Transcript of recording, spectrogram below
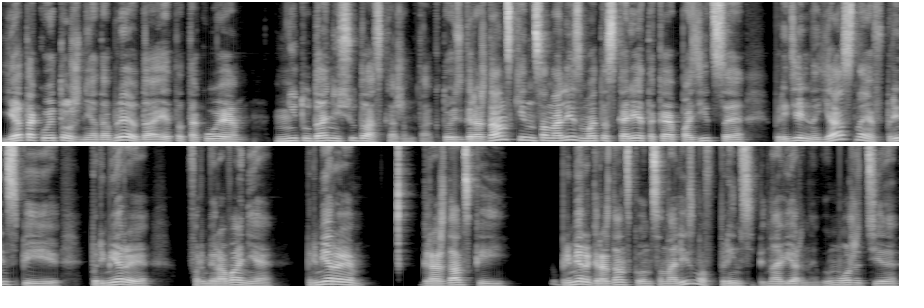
Я такое тоже не одобряю, да, это такое ни туда, ни сюда, скажем так. То есть гражданский национализм – это скорее такая позиция предельно ясная. В принципе, примеры формирования, примеры гражданской Примеры гражданского национализма, в принципе, наверное, вы можете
